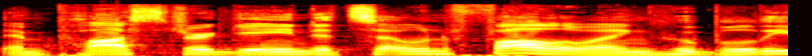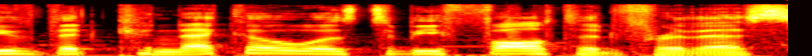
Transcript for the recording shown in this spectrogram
Imposter gained its own following who believed that Koneko was to be faulted for this,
